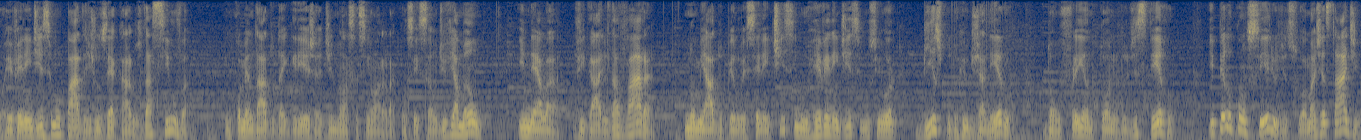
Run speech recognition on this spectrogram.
o reverendíssimo padre José Carlos da Silva, encomendado da Igreja de Nossa Senhora da Conceição de Viamão e nela vigário da Vara, nomeado pelo excelentíssimo reverendíssimo senhor bispo do Rio de Janeiro, Dom Frei Antônio do Desterro, e pelo conselho de Sua Majestade,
